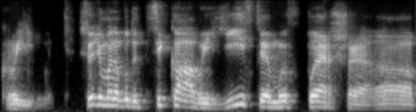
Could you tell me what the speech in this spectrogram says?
країні. Сьогодні в мене буде цікавий гість. Ми вперше. Е,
